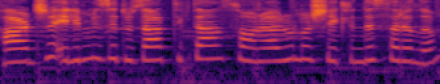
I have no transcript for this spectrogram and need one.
Harcı elimizle düzelttikten sonra rulo şeklinde saralım.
